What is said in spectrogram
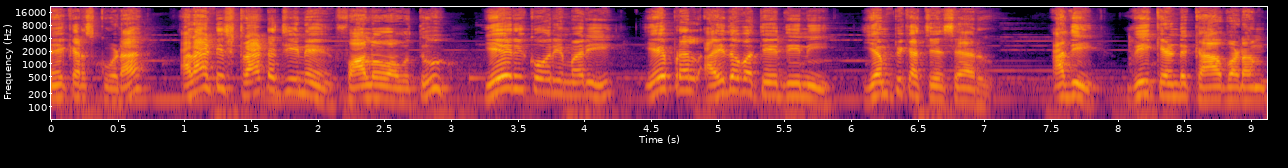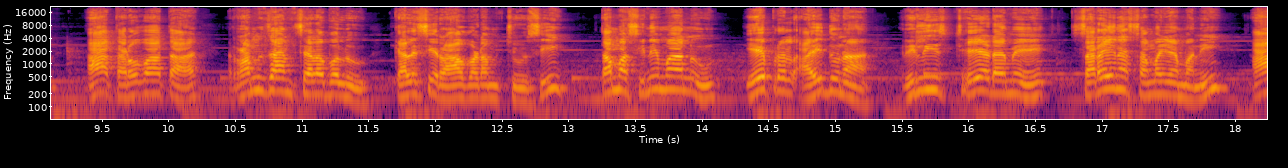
మేకర్స్ కూడా అలాంటి స్ట్రాటజీనే ఫాలో అవుతూ ఏరికోరి మరి ఏప్రిల్ ఐదవ తేదీని ఎంపిక చేశారు. అది వీకెండ్ కావడం ఆ తర్వాత రంజాన్ సెలవులు కలిసి రావడం చూసి తమ సినిమాను ఏప్రిల్ ఐదున రిలీజ్ చేయడమే సరైన సమయమని ఆ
